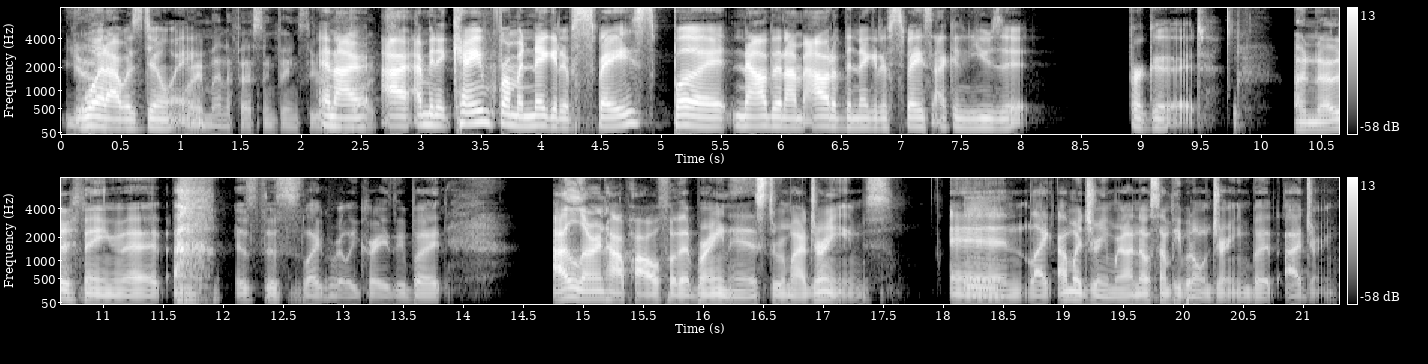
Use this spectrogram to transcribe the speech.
yeah, what i was doing right, manifesting things through and I. I i mean it came from a negative space but now that i'm out of the negative space i can use it for good Another thing that is this is like really crazy, but I learned how powerful that brain is through my dreams. And like I'm a dreamer. I know some people don't dream, but I dream.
